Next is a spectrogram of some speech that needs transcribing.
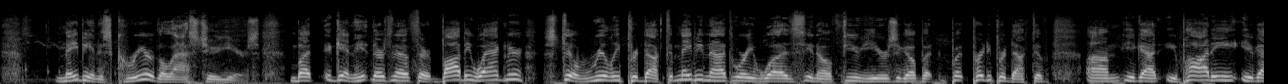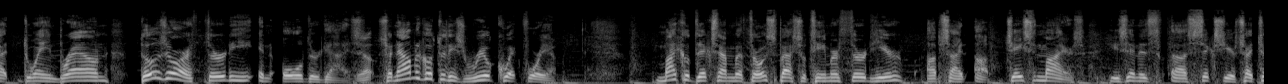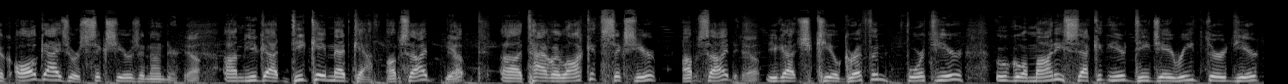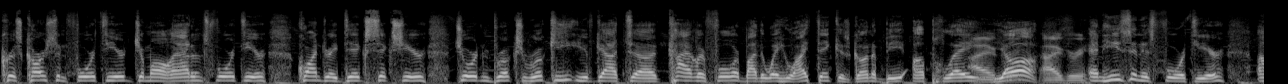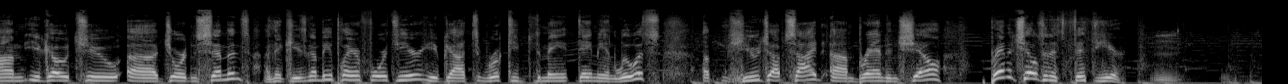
Maybe in his career the last two years. But again, there's another third. Bobby Wagner, still really productive. Maybe not where he was, you know, a few years ago, but but pretty productive. Um, you got Iupati, you got Duane Brown. Those are our 30 and older guys. Yep. So now I'm going to go through these real quick for you. Michael Dickson, I'm going to throw a special teamer, third year, upside up. Jason Myers, he's in his uh, sixth year. So I took all guys who are six years and under. Yep. Um, you got DK Metcalf, upside. Yep. Uh, Tyler Lockett, six year, upside. Yep. You got Shaquill Griffin, fourth year. Ugo Amadi, second year. DJ Reed, third year. Chris Carson, fourth year. Jamal Adams, fourth year. Quandre Diggs, sixth year. Jordyn Brooks, rookie. You've got uh, Kyler Fuller, by the way, who I think is going to be a play. I agree. Yeah. I agree. And he's in his fourth year. Um, you go to uh, Jordan Simmons. I think he's going to be a player fourth year. You've got rookie Dami- Damien Lewis, a huge upside. Um, Brandon Shell. Brandon Shell's in his fifth year.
